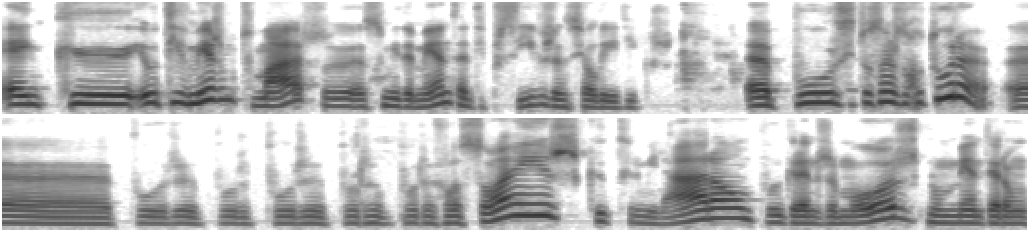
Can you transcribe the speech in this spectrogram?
em que eu tive mesmo que tomar, uh, assumidamente, antidepressivos, ansiolíticos. Uh, por situações de ruptura, uh, por, por, por, por, por relações que terminaram, por grandes amores, que no momento eram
